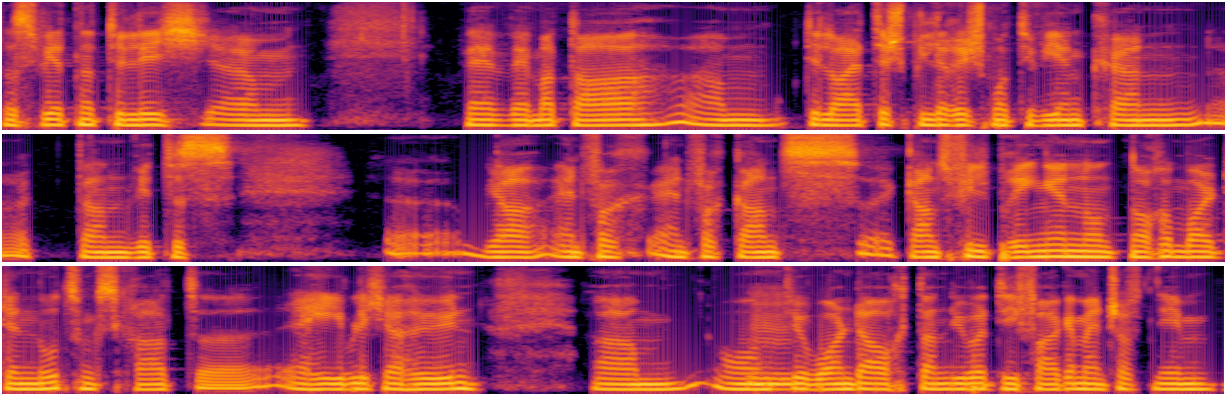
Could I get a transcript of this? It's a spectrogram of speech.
das wird natürlich, ähm, wenn wir da ähm, die Leute spielerisch motivieren können, äh, dann wird das äh, ja einfach, einfach ganz, ganz viel bringen und noch einmal den Nutzungsgrad äh, erheblich erhöhen. Ähm, und mhm. wir wollen da auch dann über die Fahrgemeinschaften eben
